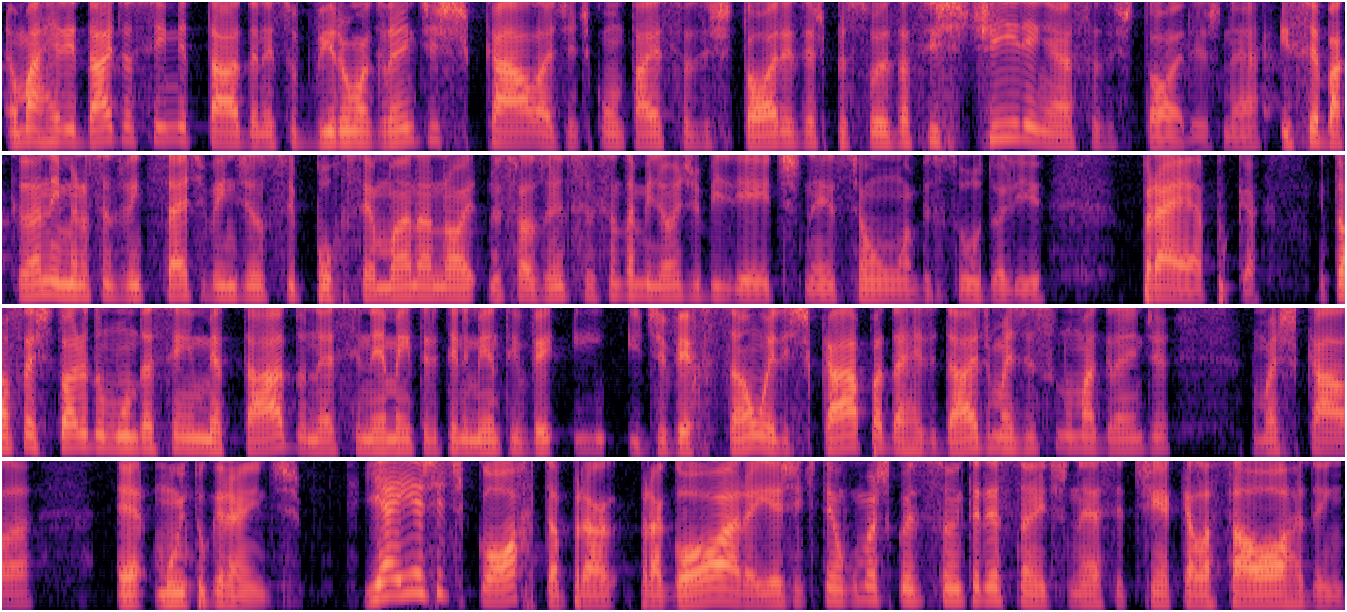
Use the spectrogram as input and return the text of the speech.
é uma realidade a ser imitada, né? Isso vira uma grande escala a gente contar essas histórias e as pessoas assistirem a essas histórias, né? Isso é bacana. Em 1927 vendiam-se por semana nos Estados Unidos 60 milhões de bilhetes, né? Isso é um absurdo ali para a época. Então essa história do mundo é ser imitado, né? Cinema entretenimento e, e diversão. Ele escapa da realidade, mas isso numa grande, numa escala é muito grande. E aí a gente corta para agora e a gente tem algumas coisas que são interessantes, né? Você tinha aquela essa ordem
